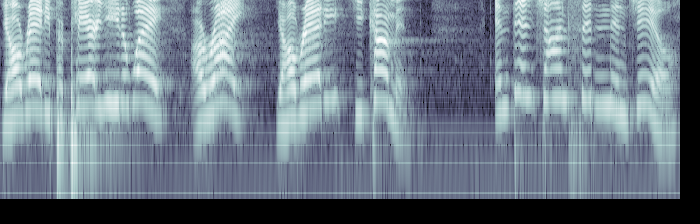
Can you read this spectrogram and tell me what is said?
Y'all ready? Prepare ye the way. All right. Y'all ready? He coming. And then John sitting in jail.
